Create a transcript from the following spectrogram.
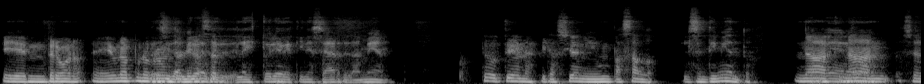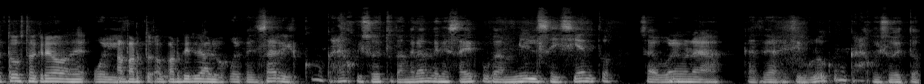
Eh, pero bueno, eh, una, una pregunta que hacer. la historia que tiene ese arte también. Todo tiene una aspiración y un pasado. El sentimiento. Nada, También, nada, o sea, todo está creado de, el- a, part- a partir de algo. O el pensar, el cómo carajo hizo esto tan grande en esa época, 1600. O sea, poner una catedral y decir, boludo, ¿cómo carajo hizo esto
